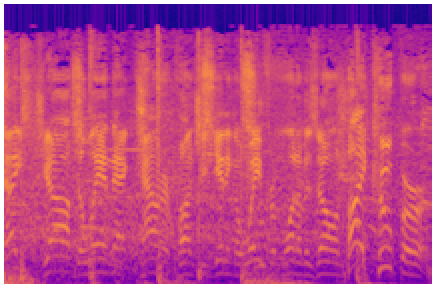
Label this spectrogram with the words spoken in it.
Nice job to land that counter punch and getting away from one of his own by Cooper.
